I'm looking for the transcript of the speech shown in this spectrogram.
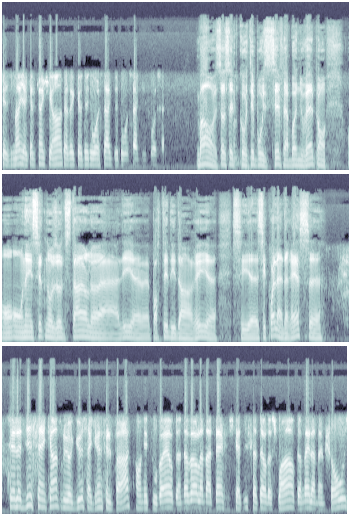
quasiment, il y a quelqu'un qui rentre avec deux, trois sacs, deux, trois sacs, deux, trois sacs. Bon, ça c'est le côté positif, la bonne nouvelle. Puis on, on, incite nos auditeurs là, à aller euh, porter des denrées. Euh, c'est euh, c'est quoi l'adresse? C'est le 1050 rue Auguste à Greenfield Park. On est ouvert de 9 h le matin jusqu'à 17 h le soir. Demain, la même chose.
